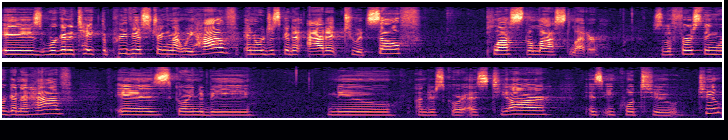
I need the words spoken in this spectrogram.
is we're going to take the previous string that we have and we're just going to add it to itself plus the last letter. So the first thing we're going to have is going to be new underscore str is equal to 2.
